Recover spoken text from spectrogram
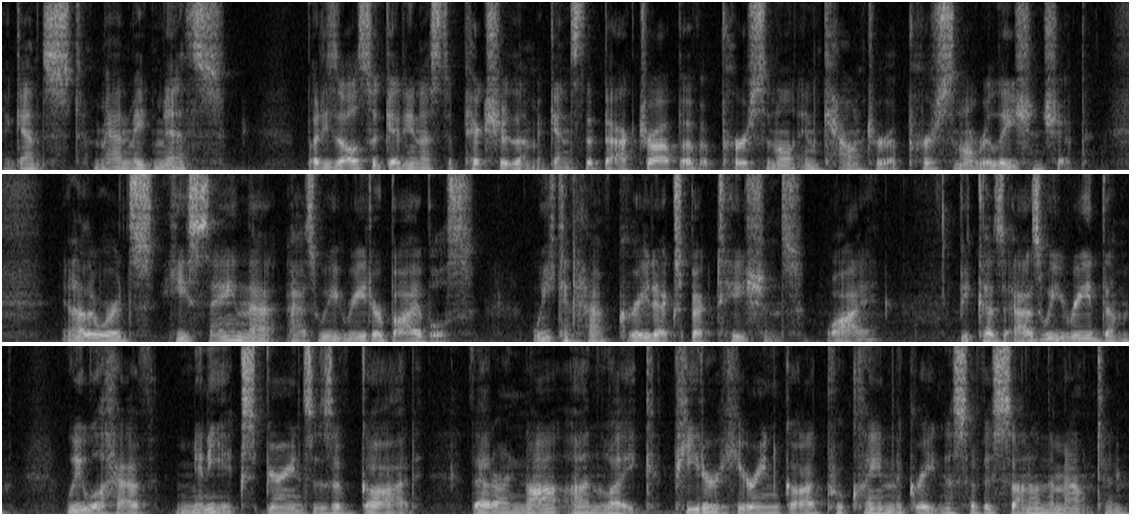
against man made myths, but he's also getting us to picture them against the backdrop of a personal encounter, a personal relationship. In other words, he's saying that as we read our Bibles, we can have great expectations. Why? Because as we read them, we will have many experiences of God that are not unlike Peter hearing God proclaim the greatness of his Son on the mountain,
